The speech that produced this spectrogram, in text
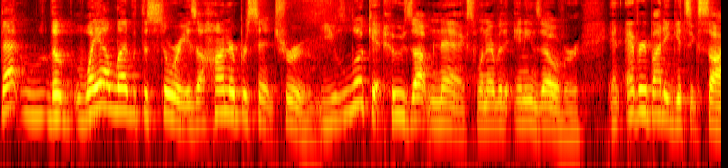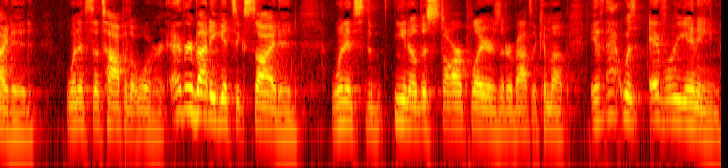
That the way I led with the story is hundred percent true. You look at who's up next whenever the inning's over, and everybody gets excited when it's the top of the order. And everybody gets excited when it's the you know the star players that are about to come up. If that was every inning,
